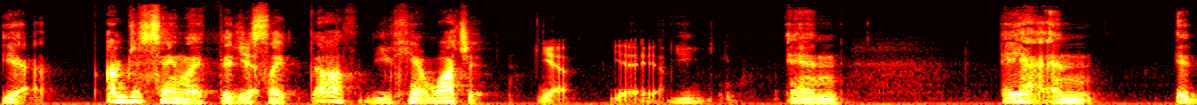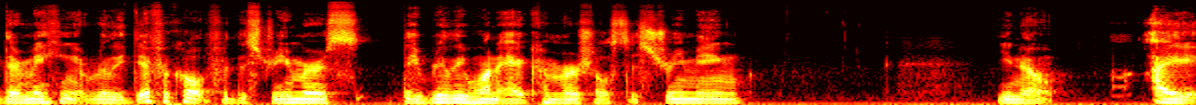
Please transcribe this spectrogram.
yeah, I'm just saying like they're just like, oh, you can't watch it. Yeah, yeah, yeah. you, and yeah, and it, they're making it really difficult for the streamers. They really want to add commercials to streaming. You know, I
